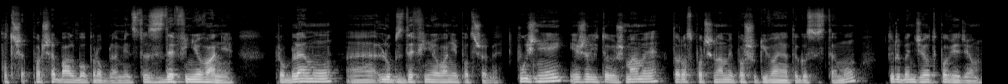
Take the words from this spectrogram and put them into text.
Potrze potrzeba albo problem, więc to jest zdefiniowanie problemu e, lub zdefiniowanie potrzeby. Później, jeżeli to już mamy, to rozpoczynamy poszukiwania tego systemu, który będzie odpowiedzią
